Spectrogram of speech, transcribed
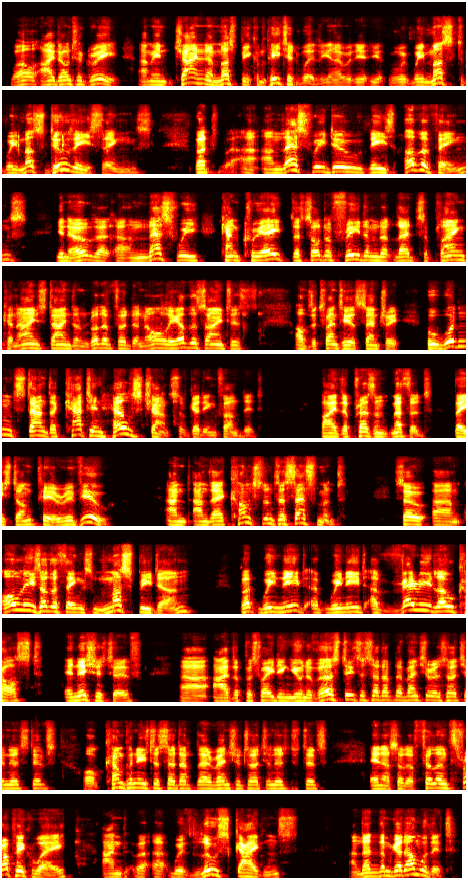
Well, I don't agree. I mean, China must be competed with. You know, we must we must do these things, but uh, unless we do these other things, you know, that uh, unless we can create the sort of freedom that led to Planck and Einstein and Rutherford and all the other scientists of the 20th century who wouldn't stand a cat in hell's chance of getting funded by the present method based on peer review and, and their constant assessment. So um, all these other things must be done, But we need a, we need a very low cost initiative, uh, either persuading universities to set up their venture research initiatives or companies to set up their venture research initiatives in a sort of philanthropic way and uh, uh, with loose guidance, and let them get on with it.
